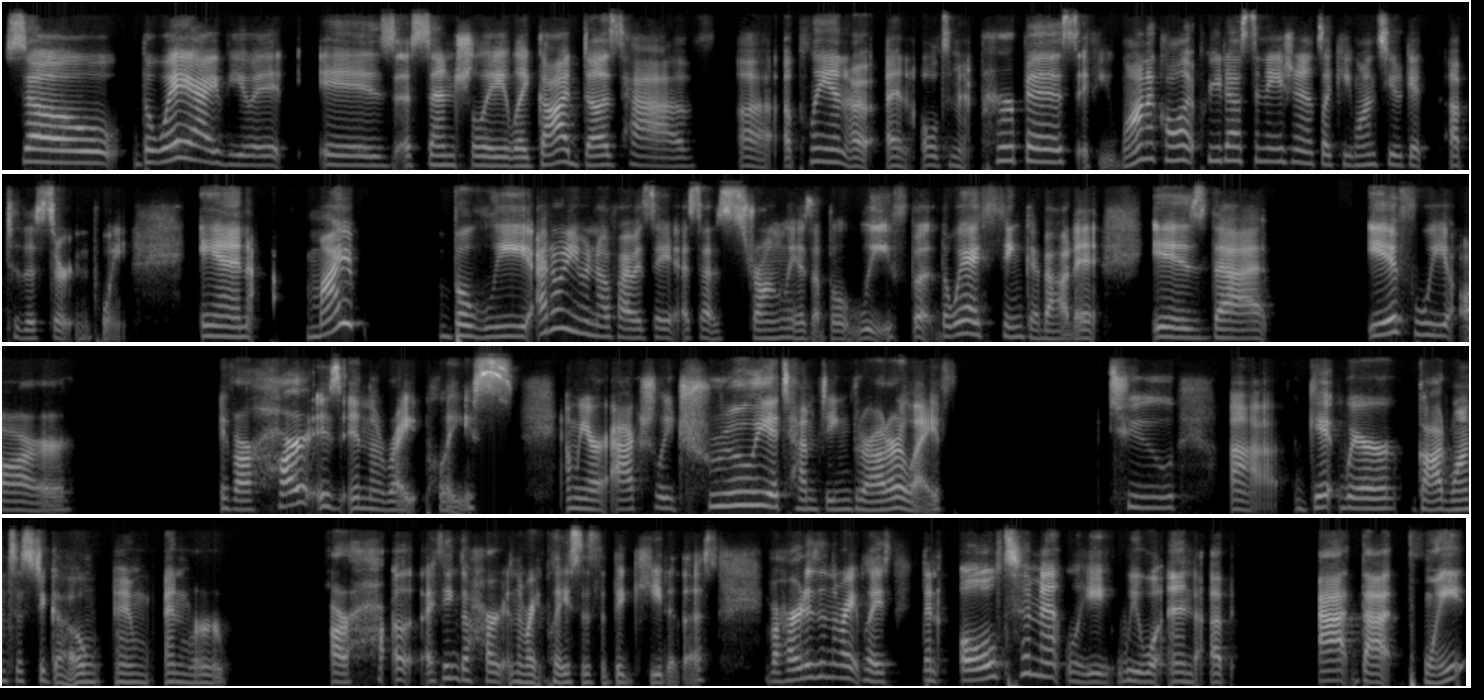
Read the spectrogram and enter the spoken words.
So the way I view it is essentially like God does have a, plan, a, an ultimate purpose. If you want to call it predestination, it's like He wants you to get up to this certain point. And my belief, I don't even know if I would say it as strongly as a belief, but the way I think about it is that if we are if our heart is in the right place and we are actually truly attempting throughout our life to uh, get where God wants us to go and and we're our I think the heart in the right place is the big key to this. If our heart is in the right place, then ultimately we will end up at that point.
